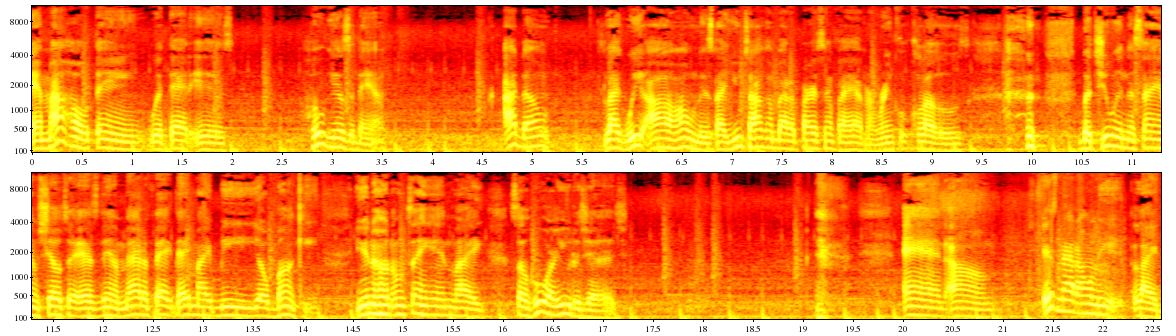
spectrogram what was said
And my whole thing with that is who gives a damn? I don't. Like we all homeless. Like you talking about a person for having wrinkled clothes, but you in the same shelter as them. Matter of fact, they might be your bunkie. You know what I'm saying? Like, so who are you to judge? And um, it's not only like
